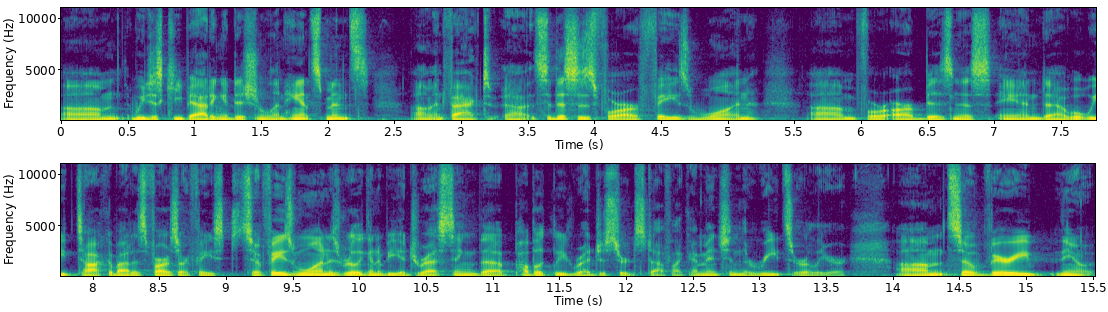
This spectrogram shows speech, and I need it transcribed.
Um, we just keep adding additional enhancements. Um, in fact, uh, so this is for our phase one um, for our business, and uh, what we talk about as far as our phase. So phase one is really going to be addressing the publicly registered stuff, like I mentioned the REITs earlier. Um, so very, you know,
